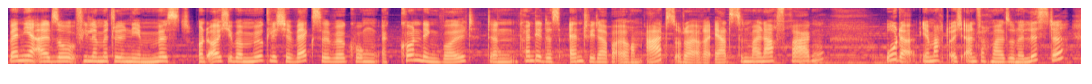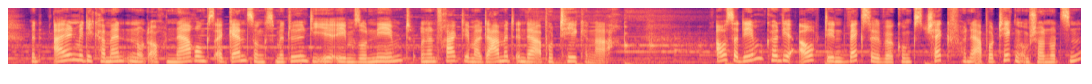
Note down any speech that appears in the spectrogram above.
Wenn ihr also viele Mittel nehmen müsst und euch über mögliche Wechselwirkungen erkundigen wollt, dann könnt ihr das entweder bei eurem Arzt oder eurer Ärztin mal nachfragen oder ihr macht euch einfach mal so eine Liste mit allen Medikamenten und auch Nahrungsergänzungsmitteln, die ihr eben so nehmt und dann fragt ihr mal damit in der Apotheke nach. Außerdem könnt ihr auch den Wechselwirkungscheck von der Apothekenumschau nutzen.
